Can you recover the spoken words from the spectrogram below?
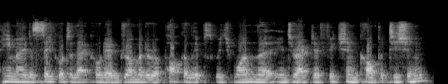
he made a sequel to that called Andromeda Apocalypse, which won the interactive fiction competition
